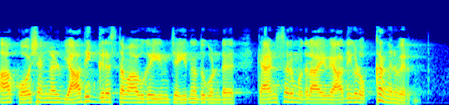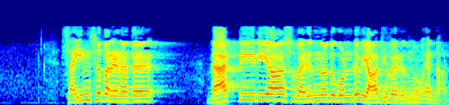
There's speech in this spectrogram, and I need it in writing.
ആ കോശങ്ങൾ വ്യാധിഗ്രസ്തമാവുകയും ചെയ്യുന്നതുകൊണ്ട് ക്യാൻസർ മുതലായ വ്യാധികളൊക്കെ അങ്ങനെ വരുന്നു. സയൻസ് പറയണത് ബാക്ടീരിയാസ് വരുന്നതുകൊണ്ട് വ്യാധി വരുന്നു എന്നാണ്.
